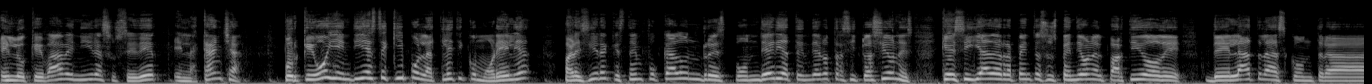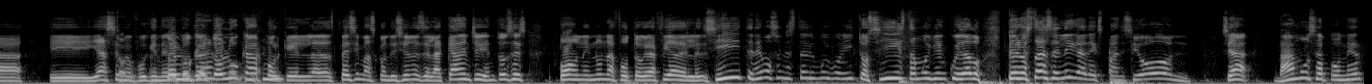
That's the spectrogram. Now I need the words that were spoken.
en lo que va a venir a suceder en la cancha. Porque hoy en día este equipo, el Atlético Morelia, pareciera que está enfocado en responder y atender otras situaciones. Que si ya de repente suspendieron el partido de del Atlas contra eh, ya se me fue quién era, contra el Toluca porque las pésimas condiciones de la cancha y entonces ponen una fotografía del sí, tenemos un estadio muy bonito, sí, está muy bien cuidado, pero estás en liga de expansión. O sea, vamos a poner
